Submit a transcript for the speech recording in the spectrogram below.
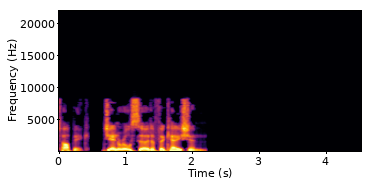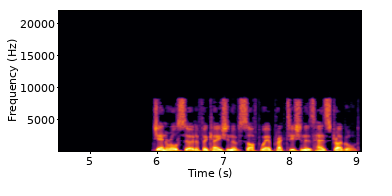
Topic: General certification. General certification of software practitioners has struggled.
